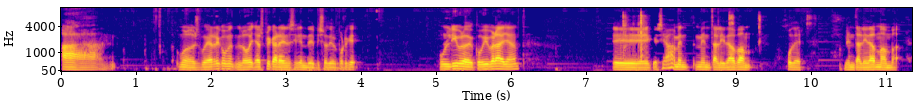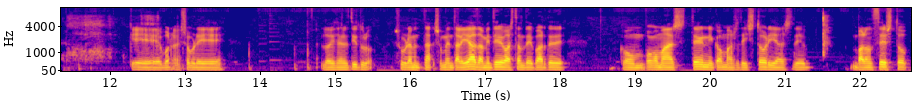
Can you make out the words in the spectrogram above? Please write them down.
ah, bueno, os voy a recomendar. Luego ya explicaré en el siguiente episodio el porqué. Un libro de Kobe Bryant eh, que se llama Men- Mentalidad Bam. Joder, Mentalidad Mamba. Que, bueno, es sobre. Lo dice en el título. Sobre su mentalidad. También tiene bastante parte de, con un poco más técnica, más de historias, de baloncesto.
